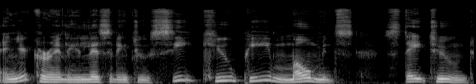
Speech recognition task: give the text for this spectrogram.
and you're currently listening to CQP Moments. Stay tuned.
